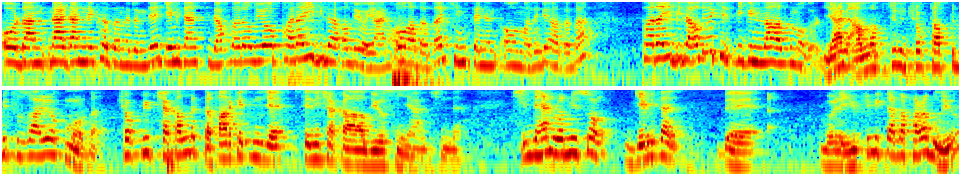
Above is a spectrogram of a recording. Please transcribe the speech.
oradan nereden ne kazanırım diye gemiden silahlar alıyor. Parayı bile alıyor yani o adada, kimsenin olmadığı bir adada. Parayı bile alıyor ki bir gün lazım olur. diye. Yani anlatıcının çok tatlı bir tuzağı yok mu orada? Çok büyük çakallık da fark edince seni çakal diyorsun yani içinde. Şimdi hem Robinson gemiden e, böyle yüklü miktarda para buluyor.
